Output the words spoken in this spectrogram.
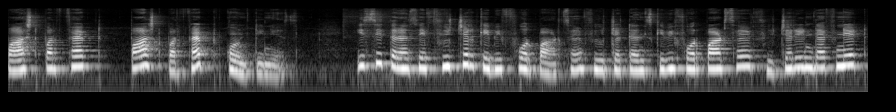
past perfect past perfect continuous इसी तरह से फ्यूचर के भी फोर पार्ट्स हैं फ्यूचर टेंस के भी फोर पार्ट्स हैं future indefinite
